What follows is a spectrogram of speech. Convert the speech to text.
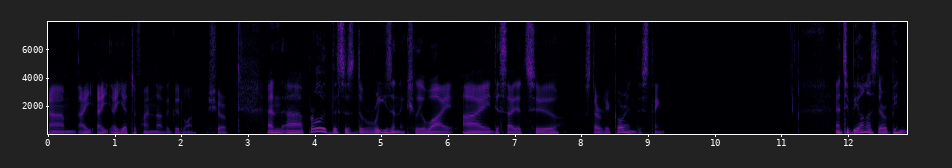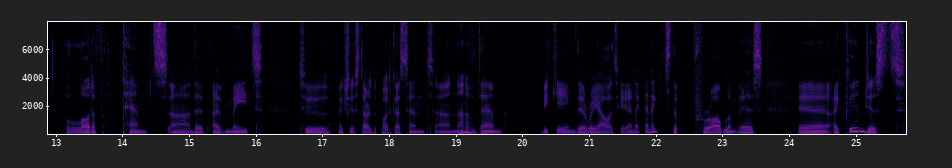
um, I, I, I yet to find another good one for sure. And uh, probably this is the reason actually why I decided to start recording this thing. And to be honest, there have been a lot of attempts uh, that I've made to actually start the podcast, and uh, none of them became the reality. And and I guess the problem is uh, I couldn't just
